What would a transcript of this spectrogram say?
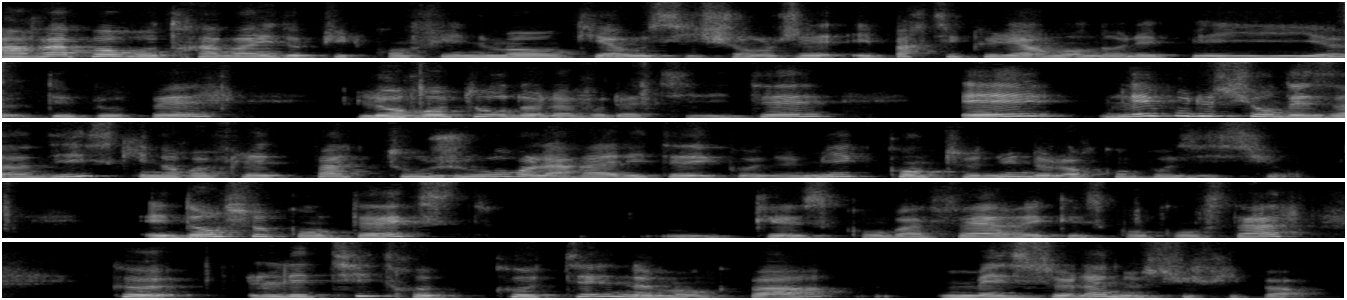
Un rapport au travail depuis le confinement qui a aussi changé, et particulièrement dans les pays euh, développés. Le retour de la volatilité et l'évolution des indices qui ne reflètent pas toujours la réalité économique compte tenu de leur composition. Et dans ce contexte, qu'est-ce qu'on va faire et qu'est-ce qu'on constate Que les titres cotés ne manquent pas, mais cela ne suffit pas.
